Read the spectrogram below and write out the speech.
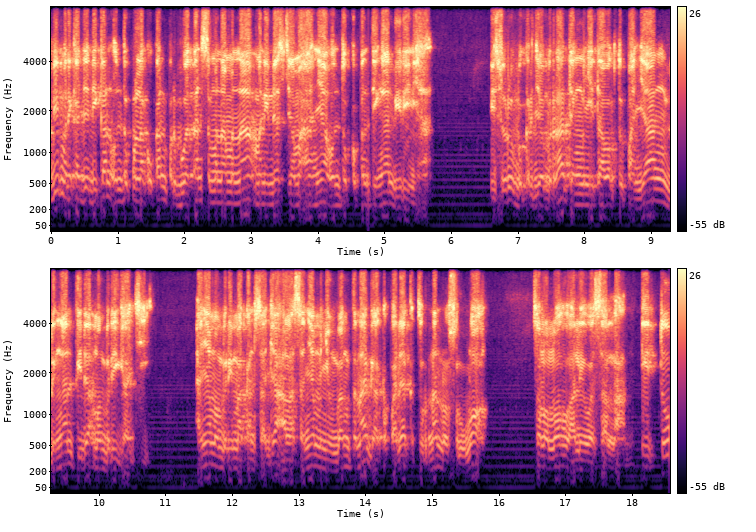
Habib mereka jadikan untuk melakukan perbuatan semena-mena menindas jamaahnya untuk kepentingan dirinya. Disuruh bekerja berat yang menyita waktu panjang dengan tidak memberi gaji. Hanya memberi makan saja alasannya menyumbang tenaga kepada keturunan Rasulullah Shallallahu Alaihi Wasallam itu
